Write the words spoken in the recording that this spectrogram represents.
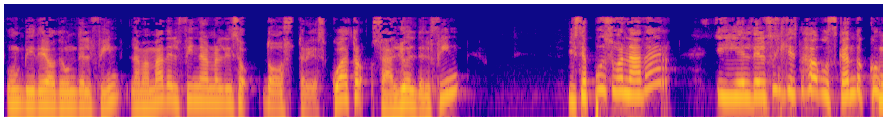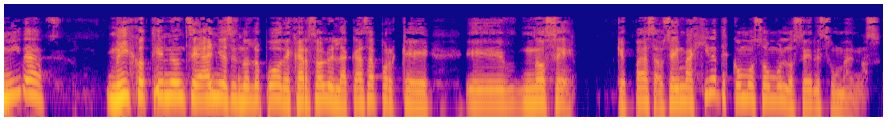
un video de un delfín, la mamá delfín nada más le hizo dos, tres, cuatro, salió el delfín y se puso a nadar y el delfín ya estaba buscando comida. Mi hijo tiene 11 años y no lo puedo dejar solo en la casa porque eh, no sé qué pasa. O sea, imagínate cómo somos los seres humanos.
